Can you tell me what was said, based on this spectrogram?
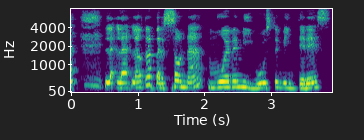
la, la otra persona mueve mi gusto y mi interés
